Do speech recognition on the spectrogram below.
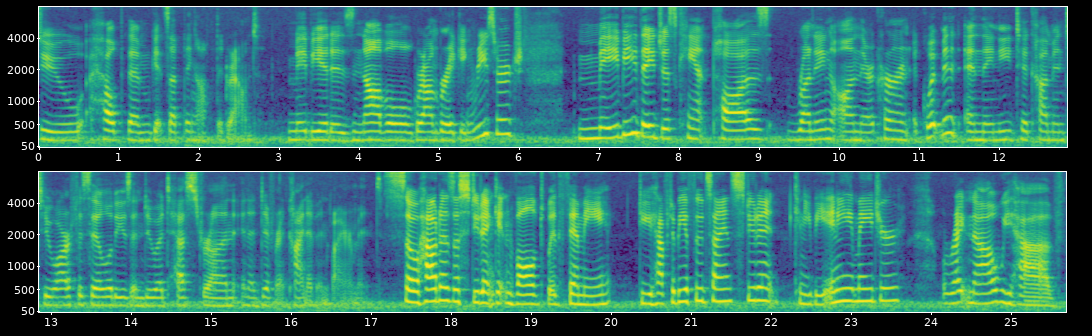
to help them get something off the ground. Maybe it is novel, groundbreaking research. Maybe they just can't pause running on their current equipment and they need to come into our facilities and do a test run in a different kind of environment. So, how does a student get involved with FEMI? Do you have to be a food science student? Can you be any major? Right now, we have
